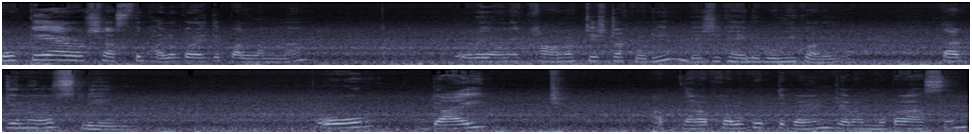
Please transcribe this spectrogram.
ওকে আর ওর স্বাস্থ্য ভালো করাইতে পারলাম না। ওরে অনেক খাওয়ানোর চেষ্টা করি, বেশি খাইলে বমি করে। তার জন্য ওর স্লিম ওর ডাইট আপনারা ফলো করতে পারেন, যারা মোটা আছেন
